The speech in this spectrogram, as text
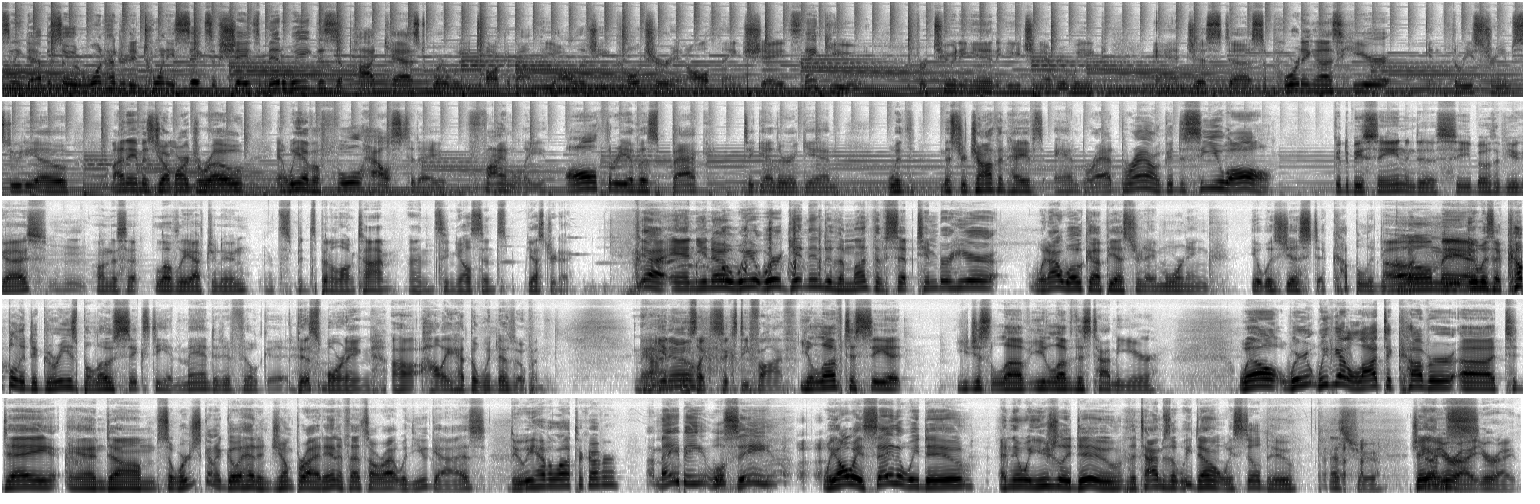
listening to episode 126 of Shades Midweek. This is a podcast where we talk about theology, culture, and all things Shades. Thank you for tuning in each and every week and just uh, supporting us here in Three Stream Studio. My name is John Margero, and we have a full house today. Finally, all three of us back together again with Mr. Jonathan Hayes and Brad Brown. Good to see you all. Good to be seen and to see both of you guys on this uh, lovely afternoon. It's it's been a long time and seen y'all since yesterday. Yeah, and you know we're we're getting into the month of September here. When I woke up yesterday morning, it was just a couple of degrees. Oh man, It was a couple of degrees below sixty, and man, did it feel good. This morning, uh, Holly had the windows open. Yeah, You it was like 65. You love to see it. You just love you love this time of year. Well, we're we've got a lot to cover uh, today, and um, so we're just going to go ahead and jump right in, if that's all right with you guys. do we have a lot to cover? Uh, Maybe we'll see. We always say that we do, and then we usually do. The times that we don't, we still do. That's true. James, no, you're right. You're right.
